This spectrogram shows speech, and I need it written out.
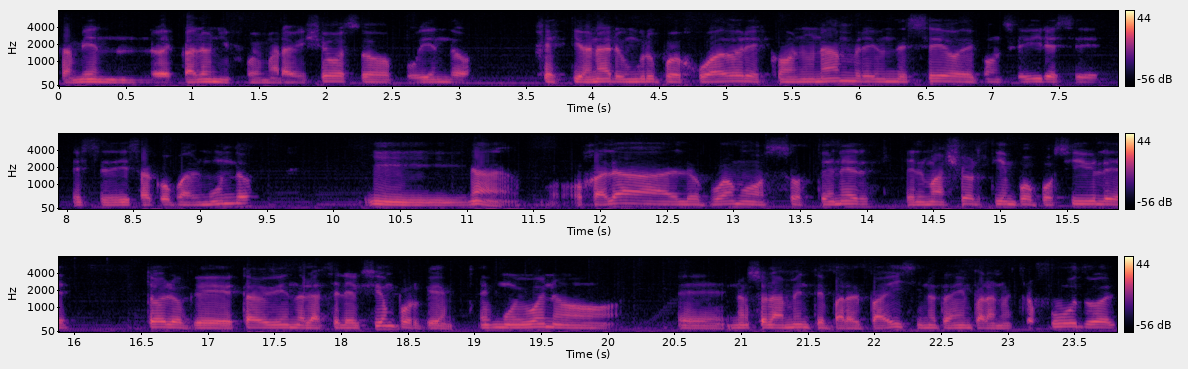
también lo de Scaloni fue maravilloso, pudiendo gestionar un grupo de jugadores con un hambre y un deseo de conseguir ese, esa Copa del Mundo. Y nada, ojalá lo podamos sostener el mayor tiempo posible todo lo que está viviendo la selección porque es muy bueno eh, no solamente para el país sino también para nuestro fútbol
